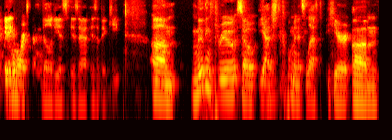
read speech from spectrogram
getting more accessibility is is a is a big key. Um, moving through, so yeah, just a couple minutes left here. Um,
